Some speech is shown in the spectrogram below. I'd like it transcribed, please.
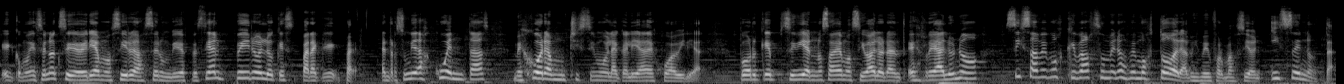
eh, como dice Noxy, deberíamos ir a hacer un video especial, pero lo que es para que, en resumidas cuentas, mejora muchísimo la calidad de jugabilidad. Porque si bien no sabemos si Valorant es real o no, sí sabemos que más o menos vemos toda la misma información y se nota.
